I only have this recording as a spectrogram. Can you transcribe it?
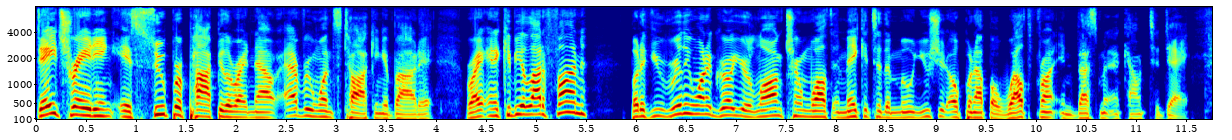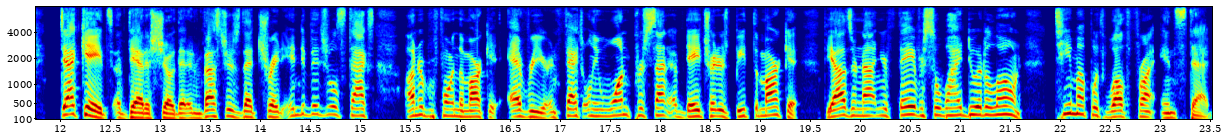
Day trading is super popular right now. Everyone's talking about it, right? And it can be a lot of fun. But if you really want to grow your long term wealth and make it to the moon, you should open up a Wealthfront investment account today. Decades of data show that investors that trade individual stocks underperform the market every year. In fact, only 1% of day traders beat the market. The odds are not in your favor, so why do it alone? Team up with Wealthfront instead.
